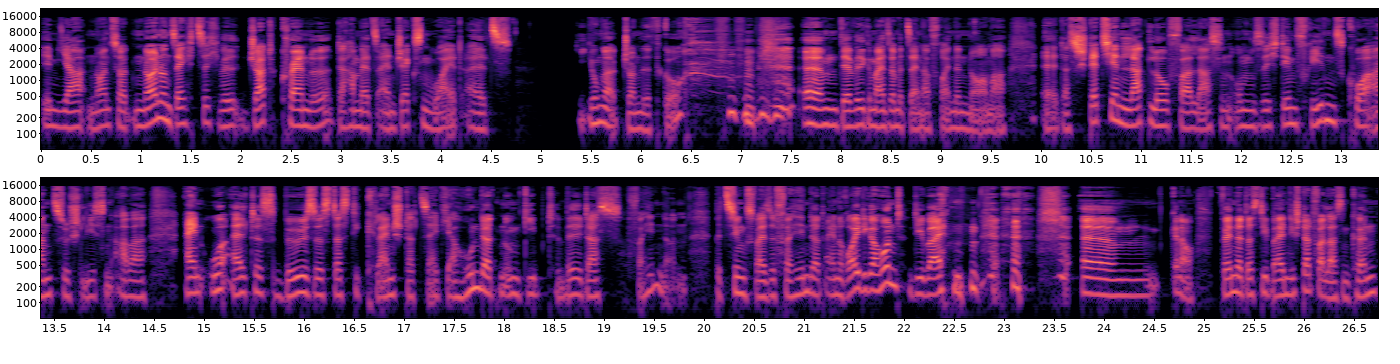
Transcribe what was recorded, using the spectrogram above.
im Jahr 1969 will Judd Crandall, da haben wir jetzt einen Jackson White als junger John Lithgow, ähm, der will gemeinsam mit seiner Freundin Norma äh, das Städtchen Ludlow verlassen, um sich dem Friedenschor anzuschließen. Aber ein uraltes Böses, das die Kleinstadt seit Jahrhunderten umgibt, will das verhindern. Beziehungsweise verhindert ein räudiger Hund die beiden, ähm, genau, verhindert, dass die beiden die Stadt verlassen können,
